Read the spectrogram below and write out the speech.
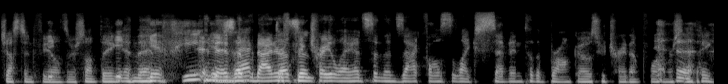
Justin Fields or something, and then if he and if then Zach the Niners pick Trey Lance, and then Zach falls to like seven to the Broncos who trade up for him or something.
